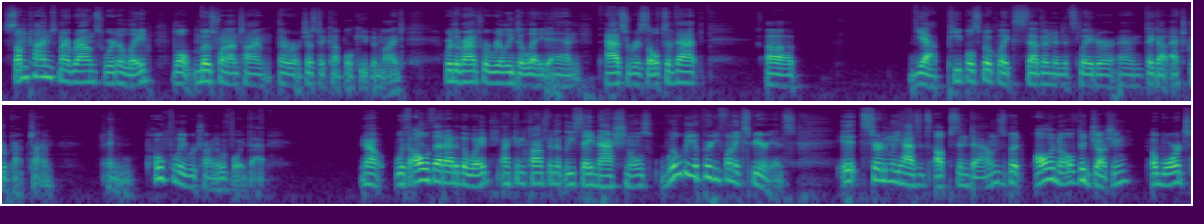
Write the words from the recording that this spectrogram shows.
Sometimes my rounds were delayed. Well, most went on time. There were just a couple, keep in mind, where the rounds were really delayed. And as a result of that, uh, yeah, people spoke like seven minutes later and they got extra prep time. And hopefully, we're trying to avoid that. Now, with all of that out of the way, I can confidently say Nationals will be a pretty fun experience. It certainly has its ups and downs, but all in all, the judging, awards,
